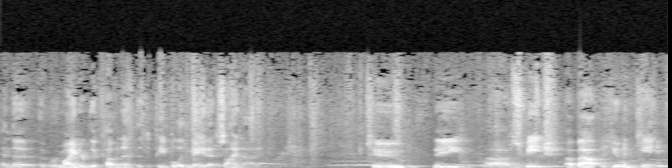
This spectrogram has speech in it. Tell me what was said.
and the, the reminder of the covenant that the people had made at Sinai, to the uh, speech about the human king.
